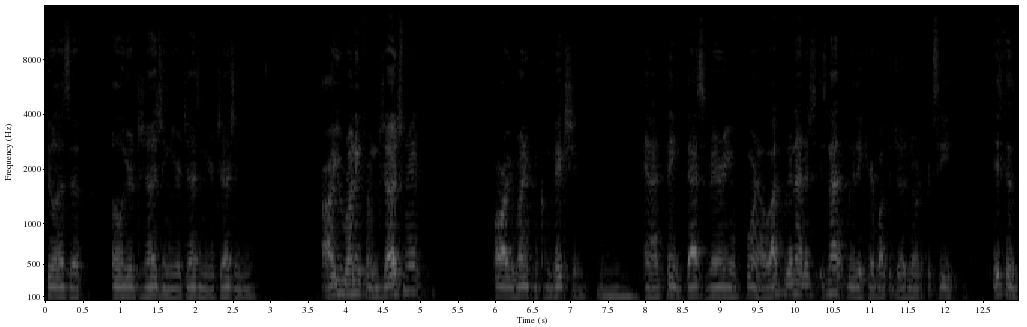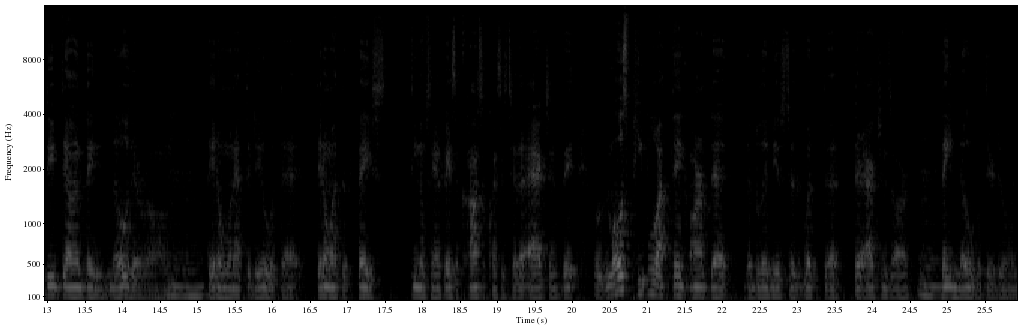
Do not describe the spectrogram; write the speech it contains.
feel as if, oh, you're judging me, you're judging me, you're judging me. Are you running from judgment or are you running from conviction? Mm. And I think that's very important. A lot of people, they're not, it's not really they care about the judgment or the critiques. It's because deep down they know they're wrong. Mm. They don't want to have to deal with that. They don't want to face, you know what I'm saying, face the consequences to their actions. They Most people, I think, aren't that oblivious to what the, their actions are. Mm. They know what they're doing.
